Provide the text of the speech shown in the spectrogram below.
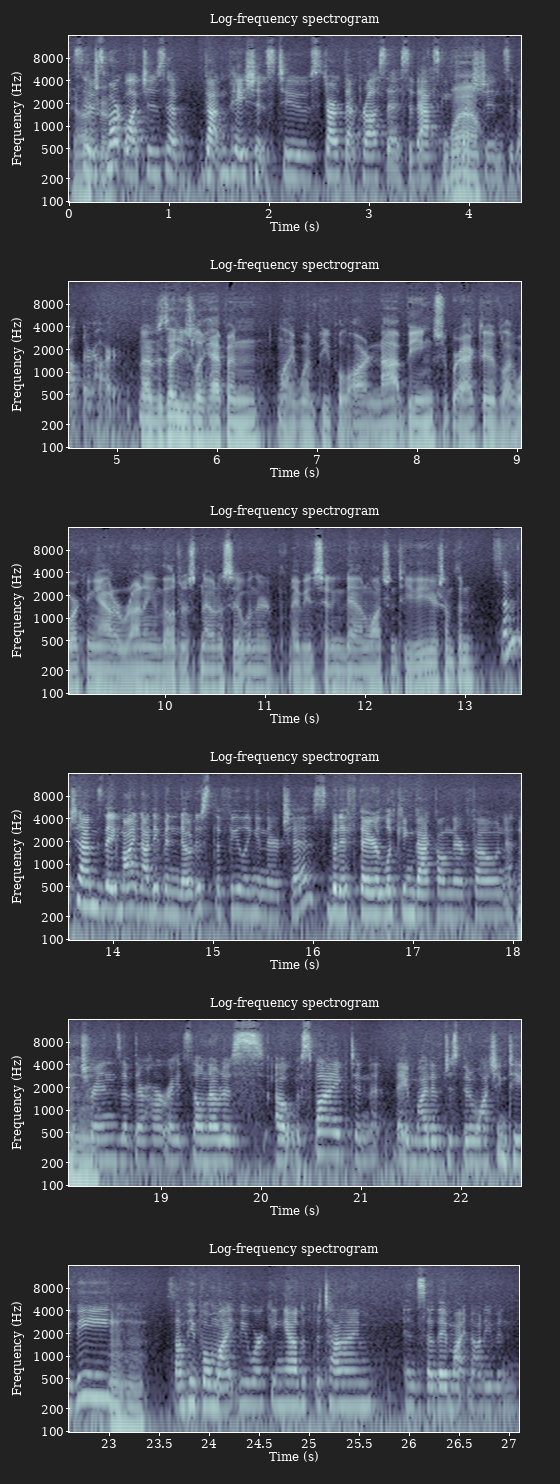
Gotcha. So smartwatches have gotten patients to start that process of asking Wow. questions about their heart. Now, does that usually happen like when people are not being super active, like working out or running? They'll just notice it when they're maybe sitting down watching TV or something? Sometimes they might not even notice the feeling in their chest, but if they're looking back on their phone at the Mhm. trends of their heart rates, they'll notice, oh, it was spiked, and they might have just been watching TV. Mm-hmm. Some people might be working out at the time, and so they might not even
